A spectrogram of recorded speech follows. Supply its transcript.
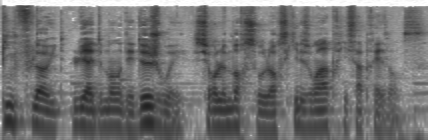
Pink Floyd lui a demandé de jouer sur le morceau lorsqu'ils ont appris sa présence.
